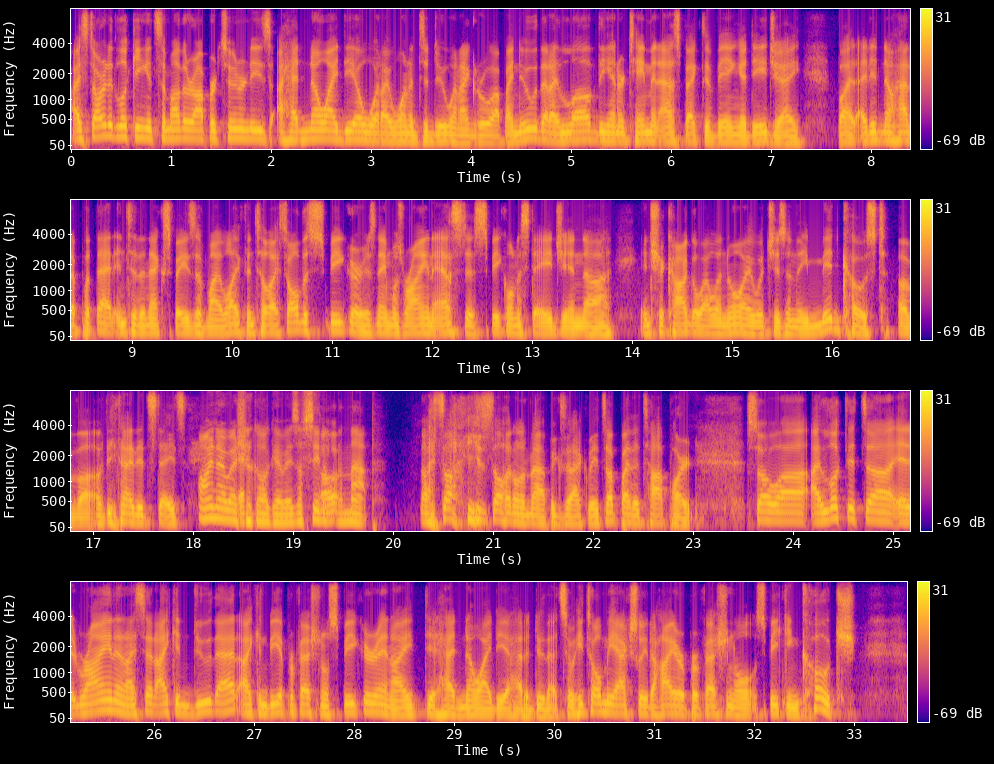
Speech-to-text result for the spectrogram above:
I started looking at some other opportunities. I had no idea what I wanted to do when I grew up. I knew that I loved the entertainment aspect of being a DJ, but I didn't know how to put that into the next phase of my life until I saw the speaker. His name was Ryan Estis speak on a stage in uh, in Chicago, Illinois, which is in the mid coast of uh, of the United States. I know where and, Chicago is. I've seen it on the map. I saw you saw it on the map exactly. It's up by the top part. So uh, I looked at uh, at Ryan and I said I can do that. I can be a professional speaker, and I did, had no idea how to do that. So he told me actually to hire a professional speaking coach.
